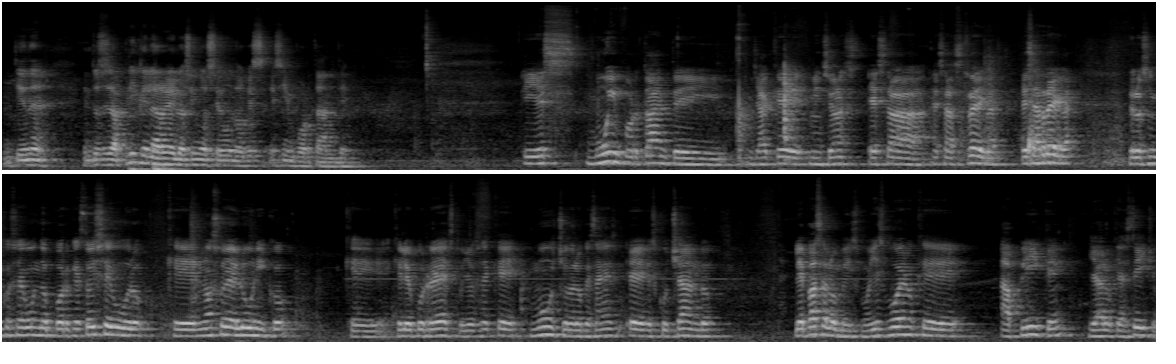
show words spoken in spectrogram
¿Entienden? Entonces apliquen la regla de los 5 segundos, que es, es importante. Y es muy importante, y ya que mencionas esa, esas reglas, esa regla de los 5 segundos, porque estoy seguro que no soy el único que, que le ocurre esto. Yo sé que muchos de los que están eh, escuchando le pasa lo mismo. Y es bueno que apliquen ya lo que has dicho,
